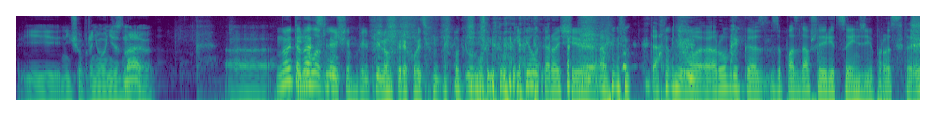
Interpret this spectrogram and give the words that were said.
и ничего про него не знаю. Э, ну и тогда к следующему фильму переходим. У Кирилла, короче, да, у него рубрика «Запоздавшие рецензии» просто.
